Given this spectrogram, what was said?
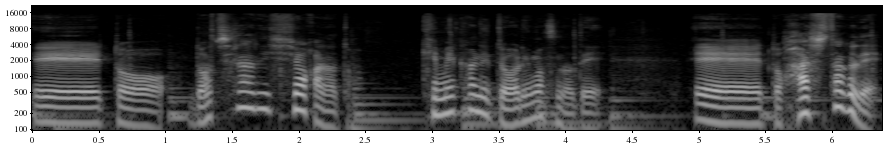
えーとどちらにしようかなと決めかねておりますのでえーとハッシュタグで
